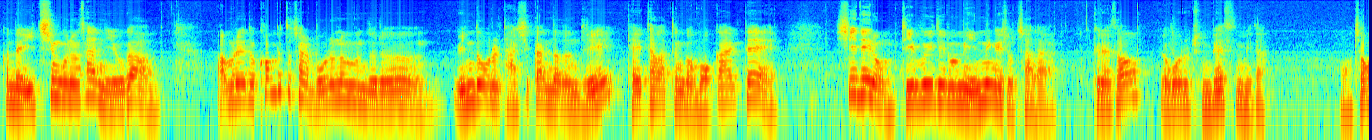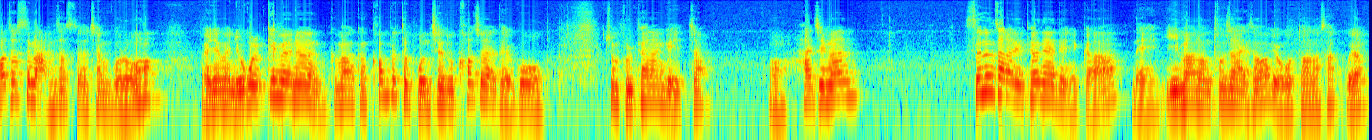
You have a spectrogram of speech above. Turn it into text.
근데 이 친구는 산 이유가, 아무래도 컴퓨터 잘 모르는 분들은 윈도우를 다시 깐다든지, 데이터 같은 거 뭐 깔 때, CD-롬, DVD-롬이 있는 게 좋잖아요. 그래서 요거를 준비했습니다. 어, 저 같았으면 안 샀어요, 참고로. 왜냐면 요걸 끼면은 그만큼 컴퓨터 본체도 커져야 되고, 좀 불편한 게 있죠. 어, 하지만, 쓰는 사람이 편해야 되니까 네 2만원 투자해서 요것도 하나 샀고요.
